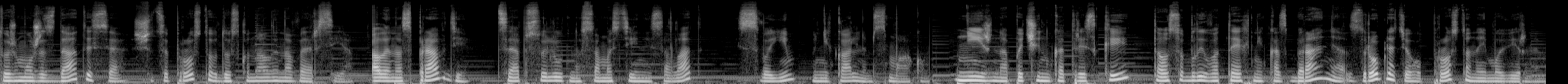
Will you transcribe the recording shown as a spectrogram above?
тож може здатися, що це просто вдосконалена версія. Але насправді це абсолютно самостійний салат із своїм унікальним смаком. Ніжна печінка тріски та особлива техніка збирання зроблять його просто неймовірним.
